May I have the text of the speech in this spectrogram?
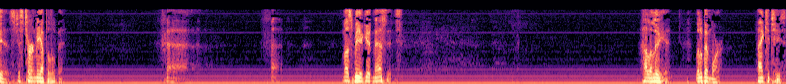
Is. Just turn me up a little bit. Must be a good message. Hallelujah. A little bit more. Thank you, Jesus.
